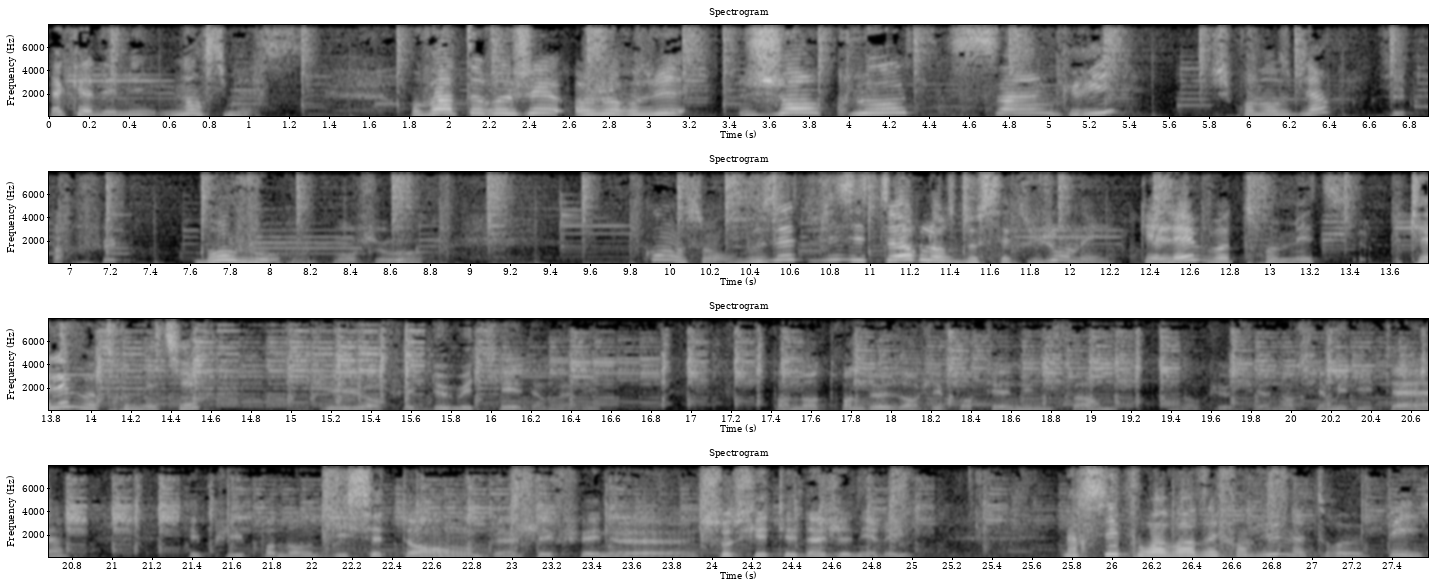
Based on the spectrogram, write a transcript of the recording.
l'Académie Nancy-Metz. On va interroger aujourd'hui Jean-Claude Saint-Gris. Je prononce bien? C'est parfait. Bonjour. Bonjour. Commençons. Vous êtes visiteur lors de cette journée. Quel est votre métier? Quel est votre métier? J'ai eu en fait deux métiers dans ma vie. Pendant 32 ans, j'ai porté un uniforme, donc je suis un ancien militaire. Et puis pendant 17 ans, ben, j'ai fait une, société d'ingénierie. Merci pour avoir défendu notre pays.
